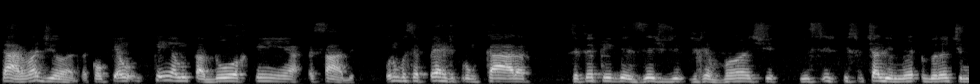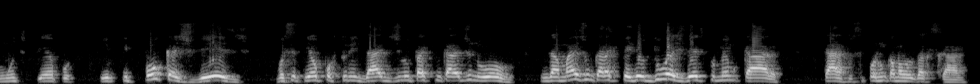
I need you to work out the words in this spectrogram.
cara, não adianta. Qualquer, quem é lutador, quem é, sabe? Quando você perde para um cara, você tem aquele desejo de, de revanche, isso, isso te alimenta durante muito tempo, e, e poucas vezes você tem a oportunidade de lutar com um cara de novo. Ainda mais um cara que perdeu duas vezes pro mesmo cara. Cara, você pô, nunca mais lutar com esse cara.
